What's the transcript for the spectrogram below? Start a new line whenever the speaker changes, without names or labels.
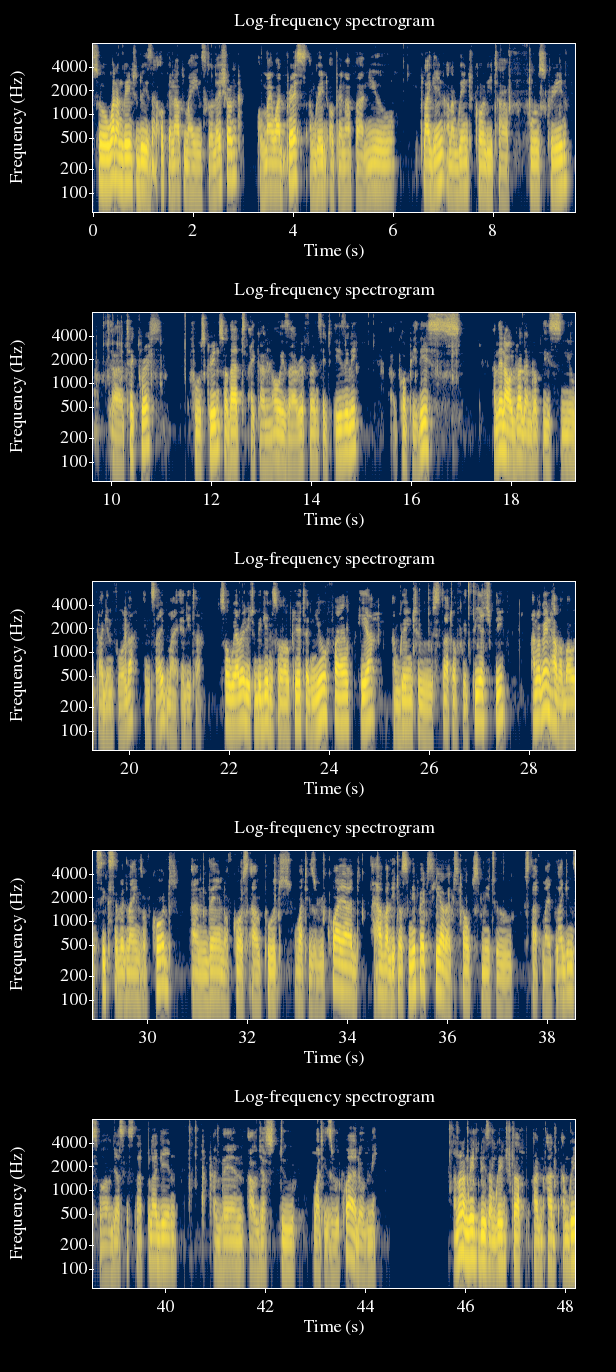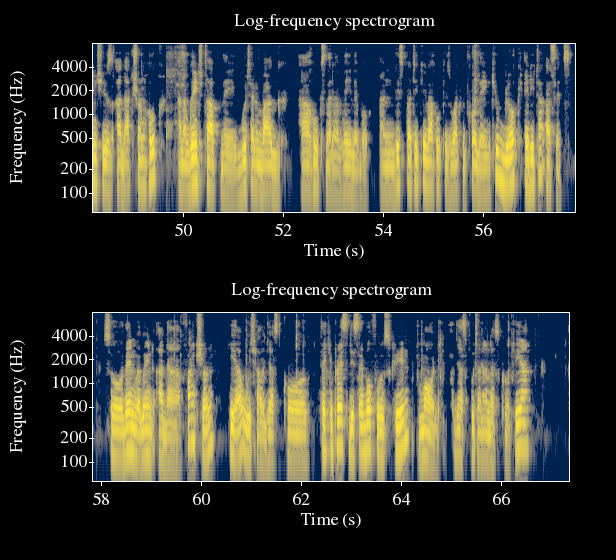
So what I'm going to do is I open up my installation of my WordPress, I'm going to open up a new plugin and I'm going to call it a full screen uh, TechPress full screen so that I can always uh, reference it easily. I'll copy this and then I'll drag and drop this new plugin folder inside my editor. So we are ready to begin, so I'll create a new file here. I'm going to start off with PHP, and we're going to have about 6-7 lines of code, and then of course I'll put what is required. I have a little snippet here that helps me to start my plugin, so I'll just start plugin, and then I'll just do what is required of me. And what I'm going to do is I'm going to tap and add, I'm going to use add action hook, and I'm going to tap the Gutenberg uh, hooks that are available. And this particular hook is what we call the enqueue block editor assets. So then we're going to add a function here, which I'll just call TechiePress disable full screen mode. I'll just put an underscore here,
